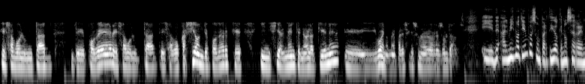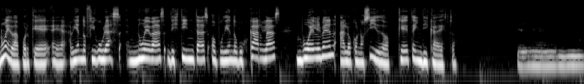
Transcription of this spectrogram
esa voluntad de poder, esa voluntad, esa vocación de poder que inicialmente no la tiene eh, y bueno, me parece que es uno de los resultados. Y al mismo tiempo es un partido que no se renueva porque eh, habiendo figuras nuevas, distintas o pudiendo buscarlas, vuelven a lo conocido. ¿Qué te indica esto? Eh,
